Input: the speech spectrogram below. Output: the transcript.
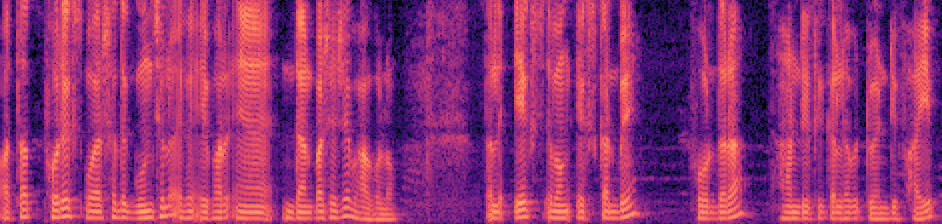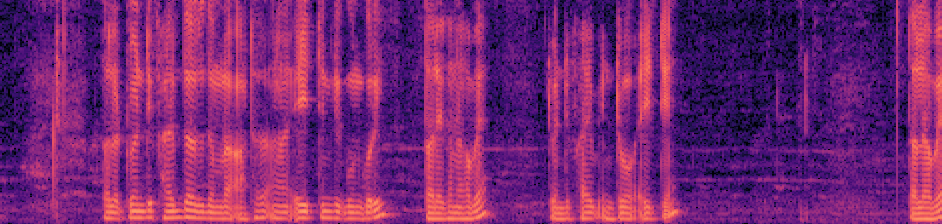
অর্থাৎ ফোর এক্স ওয়াইয়ের সাথে গুণ ছিল এবার ডান পাশে এসে ভাগ হলো। তাহলে এক্স এবং এক্স কাটবে ফোর দ্বারা হান্ড্রেডকে কাটলে হবে টোয়েন্টি ফাইভ তাহলে টোয়েন্টি ফাইভ দ্বারা যদি আমরা আঠারো এইটিনকে গুণ করি, তাহলে এখানে হবে টোয়েন্টি ফাইভ ইন্টু এইটিন তাহলে হবে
